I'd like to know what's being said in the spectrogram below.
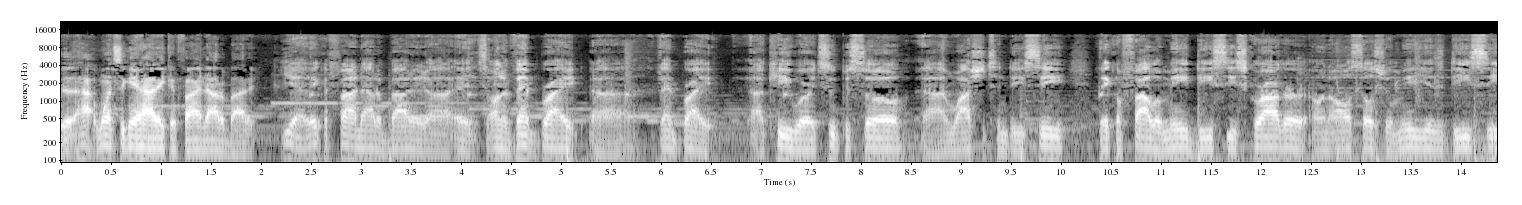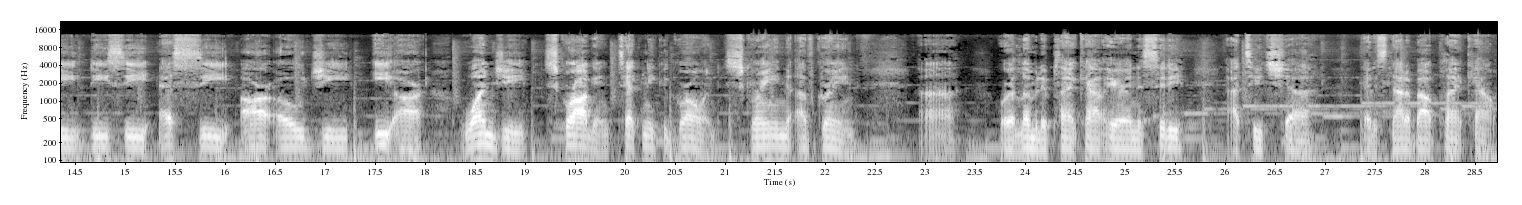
uh, once again how they can find out about it. Yeah, they can find out about it. Uh, it's on Eventbrite. Uh, Eventbrite uh, keyword Super Soil uh, in Washington D.C. They can follow me, DC Scroger, on all social medias. DC DC S C R O G E R one G Scrogging Technique of Growing Screen of Green. Uh, we're a limited plant count here in the city. I teach uh, that it's not about plant count.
